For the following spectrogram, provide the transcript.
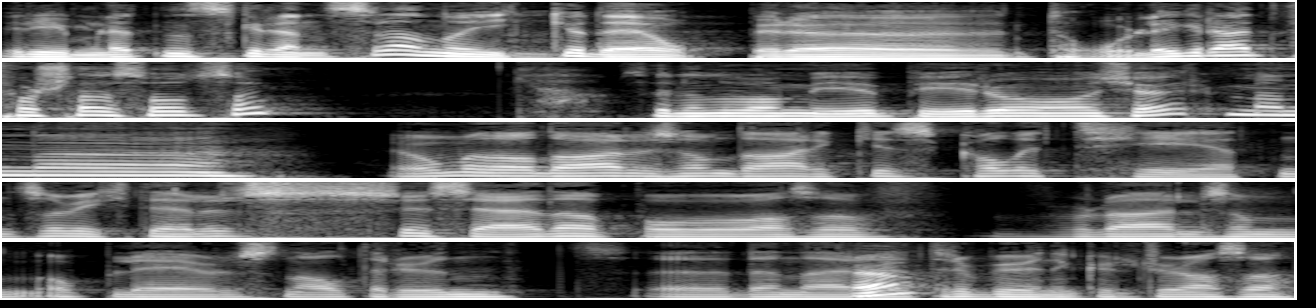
rimelighetens grenser. Da. Nå gikk jo det oppgjøret tålelig greit for seg, så ut som. Selv om det var mye pyr og kjør. Men uh... Jo, men da, da, er liksom, da er ikke kvaliteten så viktig heller, syns jeg, da. På, altså, for det er liksom opplevelsen, alt rundt, eh, den der Ja. tribunekulturen. altså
